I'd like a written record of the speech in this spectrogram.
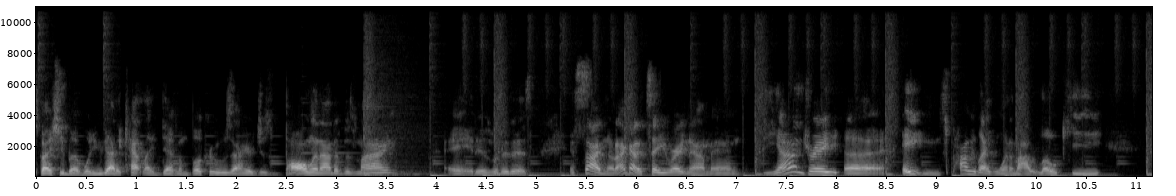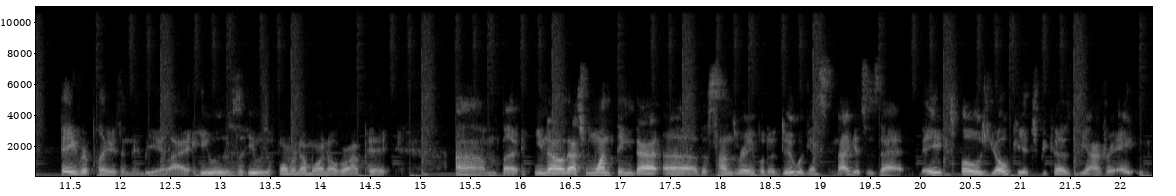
especially. But when you got a cat like Devin Booker who's out here just balling out of his mind, hey, it is what it is. And side note, I got to tell you right now, man, DeAndre uh, Ayton's probably like one of my low key favorite players in the NBA. Like he was, he was a former number one overall pick. Um, but you know, that's one thing that uh, the Suns were able to do against the Nuggets is that they exposed Jokic because DeAndre Ayton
